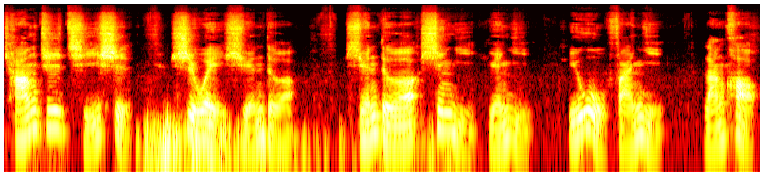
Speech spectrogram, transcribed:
常知其事，是谓玄德。玄德深以远矣，于物反矣，然后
